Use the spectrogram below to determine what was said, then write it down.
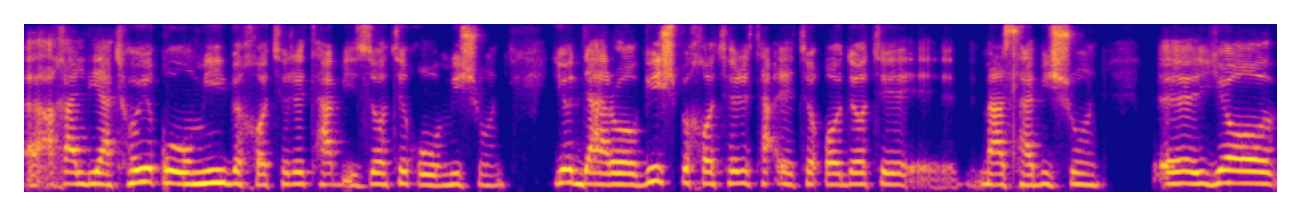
اقلیت های قومی به خاطر تبعیضات قومیشون یا دراویش به خاطر اعتقادات مذهبیشون یا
